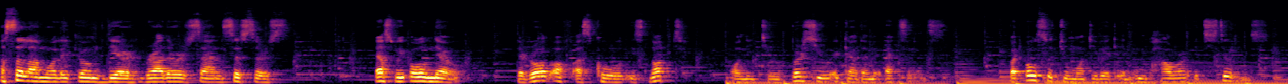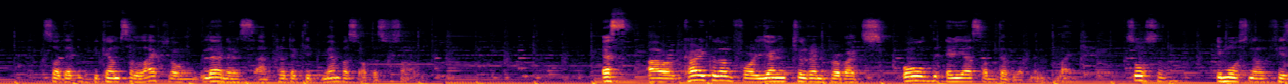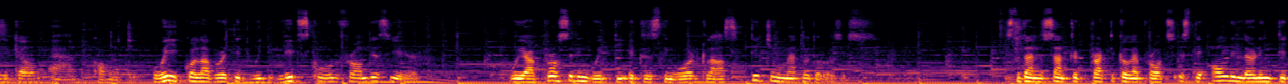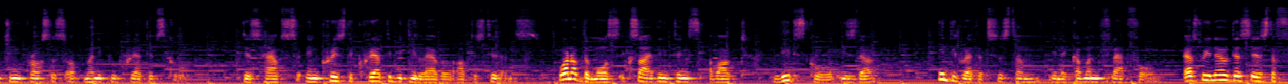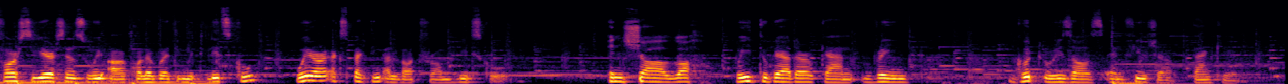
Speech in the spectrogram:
Assalamu alaikum, dear brothers and sisters. As we all know, the role of a school is not only to pursue academic excellence, but also to motivate and empower its students so that it becomes a lifelong learners and productive members of the society. As our curriculum for young children provides all the areas of development like social, emotional, physical, and cognitive. We collaborated with Lead School from this year. We are proceeding with the existing world-class teaching methodologies. Student-centric practical approach is the only learning teaching process of Manipur Creative School. This helps to increase the creativity level of the students. One of the most exciting things about Lead School is the integrated system in a common platform. As we know this is the first year since we are collaborating with Lead School, we are expecting a lot from Lead School. Inshallah, we together can bring good results in future. Thank you.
